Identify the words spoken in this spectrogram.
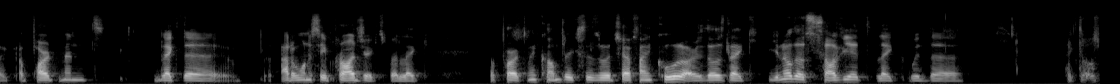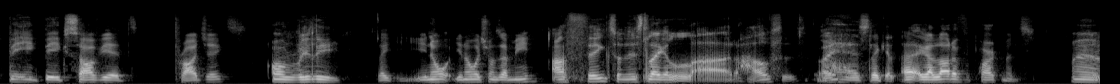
like apartment like the I don't want to say projects, but like apartment complexes which I find cool are those like you know those Soviet like with the like those big big Soviet projects. Oh, really? Like you know you know which ones I mean? I think so. There's like a lot of houses, right? Yeah, it's like a, like a lot of apartments. Yeah,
